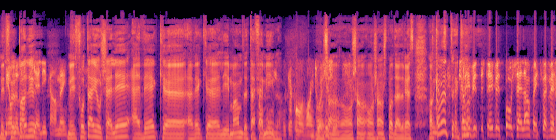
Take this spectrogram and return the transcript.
mais mais tu on peux a le pas droit d'y aller- aller quand même. Mais il faut aller au chalet avec avec avec euh, les membres de ta famille. Là. Avec la conjointe, On, change, on, change, on change pas d'adresse. Alors comment Je comment t'invite, je t'invite pas au chalet en fin de semaine.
